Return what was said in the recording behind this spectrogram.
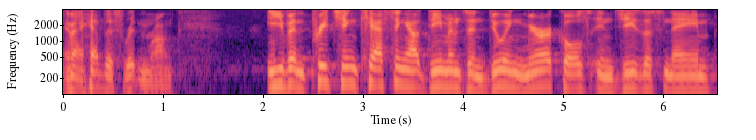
and I have this written wrong, even preaching, casting out demons, and doing miracles in Jesus' name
